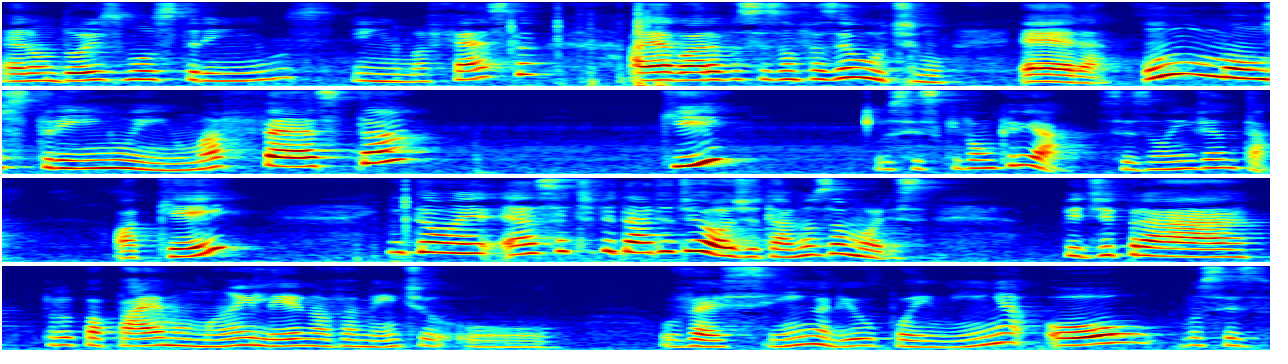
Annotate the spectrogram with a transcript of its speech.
Eram dois monstrinhos em uma festa. Aí agora vocês vão fazer o último. Era um monstrinho em uma festa que vocês que vão criar, vocês vão inventar, ok? Então é essa atividade de hoje, tá, meus amores? Pedir para o papai e a mamãe ler novamente o, o versinho ali, o poeminha, ou vocês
